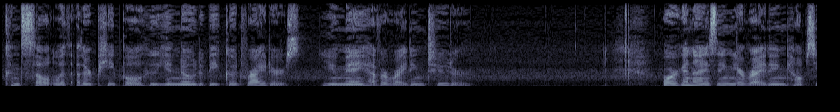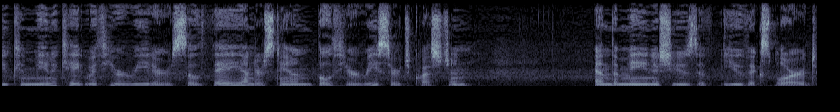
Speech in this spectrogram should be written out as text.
consult with other people who you know to be good writers. You may have a writing tutor. Organizing your writing helps you communicate with your readers so they understand both your research question and the main issues that you've explored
